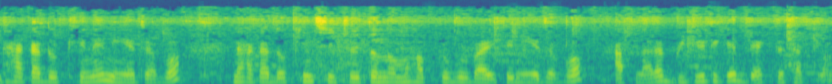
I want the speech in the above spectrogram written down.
ঢাকা দক্ষিণে নিয়ে যাব। ঢাকা দক্ষিণ শ্রী চৈতন্য মহাপ্রভুর বাড়িতে নিয়ে যাব। আপনারা ভিডিওটিকে দেখতে থাকুন।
